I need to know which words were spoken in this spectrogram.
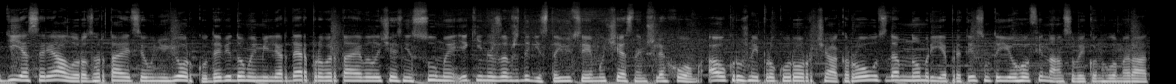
Дія серіалу розгортається у Нью-Йорку, де відомий мільярдер провертає величезні суми, які не завжди дістаються йому чесним шляхом, а окружний прокурор Чак Роуз давно мріє притиснути його фінансовий конгломерат.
